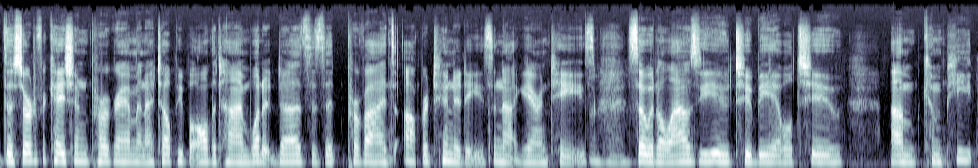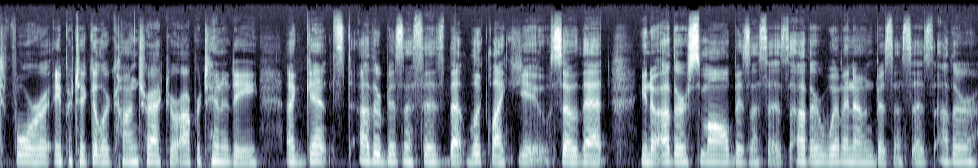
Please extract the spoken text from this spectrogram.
the certification program, and I tell people all the time, what it does is it provides opportunities and not guarantees. So it allows you to be able to um, compete for a particular contract or opportunity against other businesses that look like you so that you know other small businesses other women-owned businesses other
